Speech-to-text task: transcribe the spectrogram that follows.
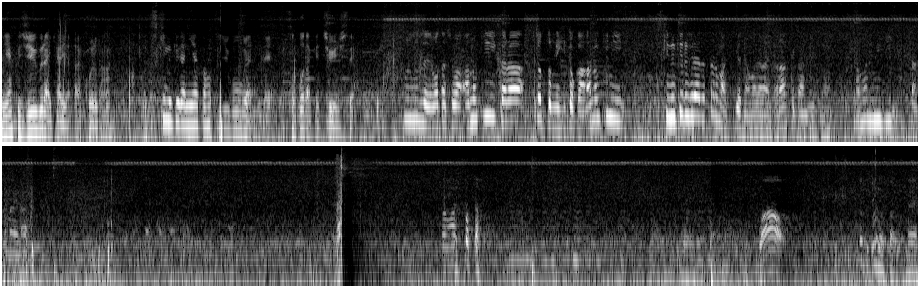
210ぐらいキャリーだったら超えるかな。突き抜けが285ぐらいなんでそこだけ注意して。ということで私はあの木からちょっと右とかあの木に突き抜けるぐらいだったらまあ木が邪魔じゃないかなって感じですね。あまり右行きたくないな。ああ引っ張った。わおちょっと苦労したんですね。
